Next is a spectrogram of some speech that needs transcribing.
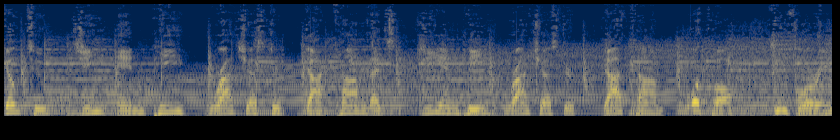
go to gnprochester.com. That's gnprochester.com or call 248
